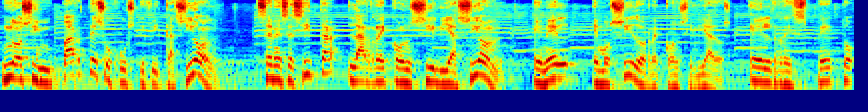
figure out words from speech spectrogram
nos imparte su justificación. Se necesita la reconciliación. En Él hemos sido reconciliados. El respeto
